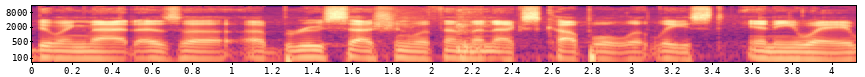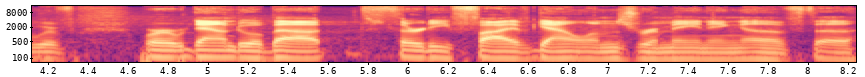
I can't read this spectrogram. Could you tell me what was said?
doing that as a, a brew session within the next couple, at least. Anyway, we've we're down to about 35 gallons remaining of the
